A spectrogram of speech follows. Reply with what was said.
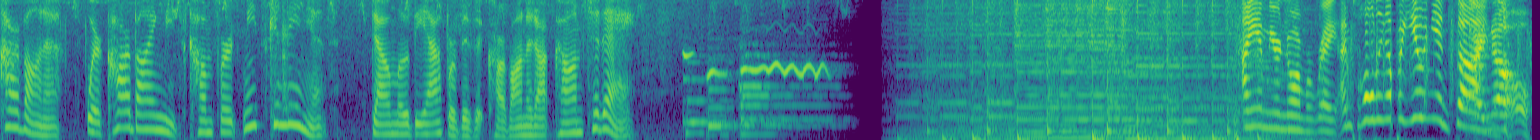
Carvana, where car buying meets comfort, meets convenience. Download the app or visit Carvana.com today. I am your Norma Rae. I'm holding up a union sign. I know.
